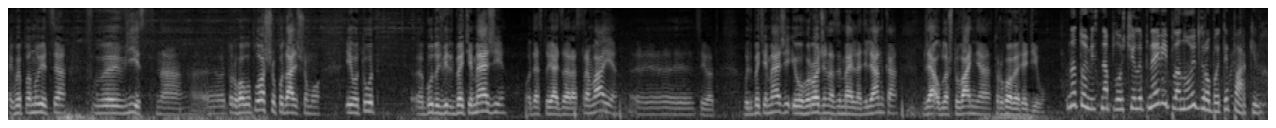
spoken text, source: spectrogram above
якби планується в'їзд на е, торгову площу подальшому. І отут е, будуть відбиті межі, де стоять зараз трамваї, е, ці от, відбиті межі і огороджена земельна ділянка для облаштування торгових рядів. Натомість на площі Липневій планують зробити паркінг.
